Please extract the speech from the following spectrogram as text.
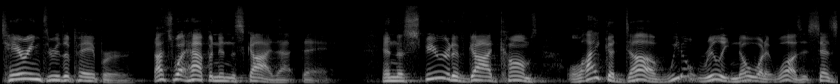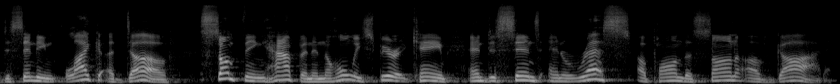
tearing through the paper. That's what happened in the sky that day. And the Spirit of God comes like a dove. We don't really know what it was. It says descending like a dove. Something happened, and the Holy Spirit came and descends and rests upon the Son of God.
